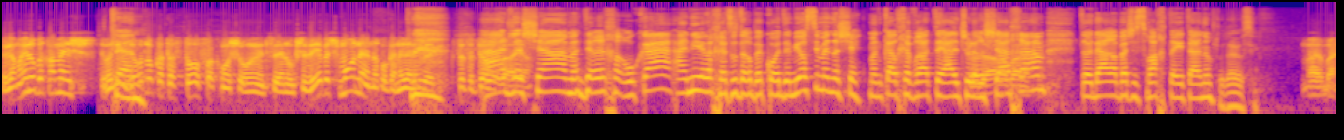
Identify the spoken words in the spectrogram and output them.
וגם היינו בחמש, אתם יודעים, כן. זה עוד לא קטסטרופה כמו שאומרים אצלנו, כשזה יהיה בשמונה אנחנו כנראה נראה קצת יותר עד לשם, הדרך ארוכה, אני אלחץ עוד הרבה קודם. יוסי מנשה, מנכ"ל חברת אלטשולר שחם, תודה רבה ששוחחת איתנו. תודה יוסי. ביי ביי.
